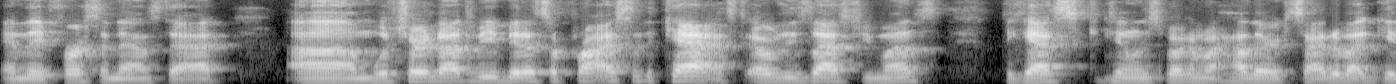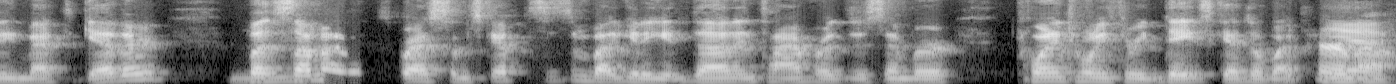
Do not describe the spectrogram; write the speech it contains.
and they first announced that, um, which turned out to be a bit of a surprise to the cast. Over these last few months, the cast has continually spoken about how they're excited about getting back together, but Mhm. some have expressed some skepticism about getting it done in time for the December 2023 date scheduled by Paramount.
